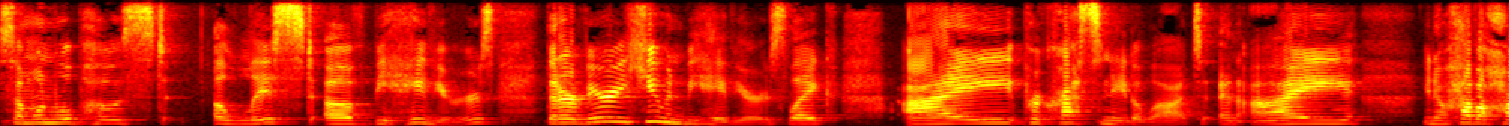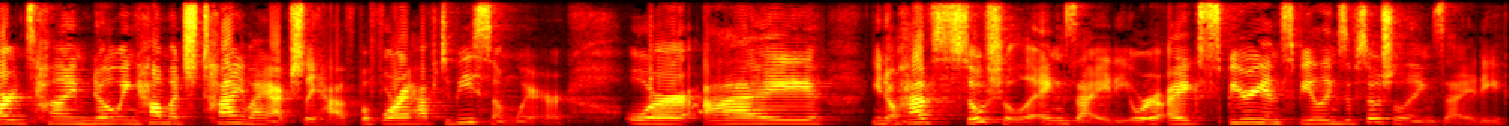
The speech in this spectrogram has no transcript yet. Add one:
someone will post a list of behaviors that are very human behaviors. Like i procrastinate a lot and i you know have a hard time knowing how much time i actually have before i have to be somewhere. Or i you know have social anxiety or i experience feelings of social anxiety.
